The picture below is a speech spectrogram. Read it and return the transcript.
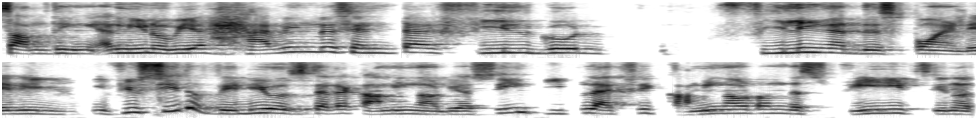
something and you know we are having this entire feel good feeling at this point and if you see the videos that are coming out you're seeing people actually coming out on the streets you know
